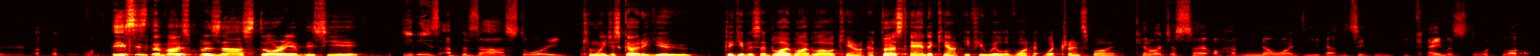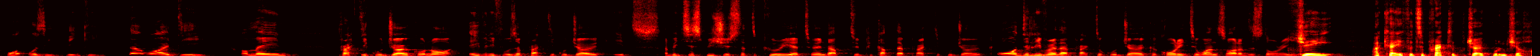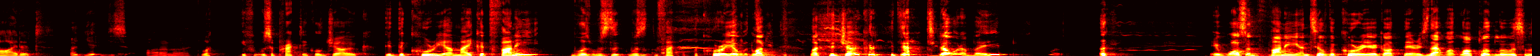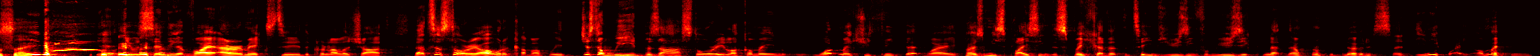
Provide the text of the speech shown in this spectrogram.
this is the most bizarre story of this year. It is a bizarre story. Can we just go to you to give us a blow by blow account, a first hand account, if you will, of what, what transpired? Can I just say I have no idea how this even became a story. Like, what was he thinking? No idea. I mean, practical joke or not, even if it was a practical joke, it's a bit suspicious that the courier turned up to pick up that practical joke or deliver that practical joke, according to one side of the story. Gee, okay, if it's a practical joke, wouldn't you hide it? Uh, yeah, this I don't know. like if it was a practical joke, did the courier make it funny? Was was the was the fact that the courier like like the joke? Do you know, do you know what I mean? it wasn't funny until the courier got there. Is that what Lachlan Lewis was saying? Yeah, he was sending it via Aramex to the Cronulla Sharks. That's a story I would have come up with. Just a weird, bizarre story. Like, I mean, what makes you think that way? I suppose misplacing the speaker that the team's using for music, no, no one would notice it anyway. I mean,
